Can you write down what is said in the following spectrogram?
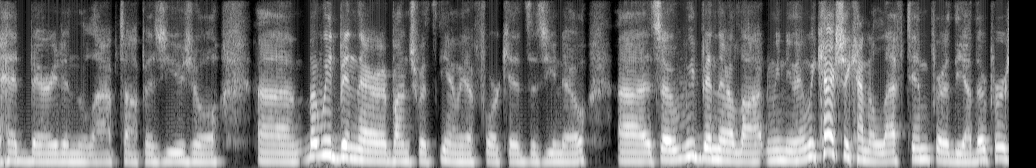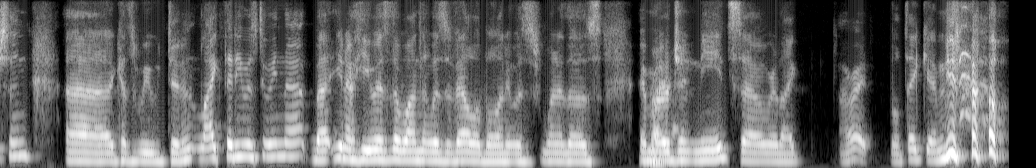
head buried in the laptop as usual. Um, but we'd been there a bunch with, you know, we have four kids, as you know, uh, so we'd been there a lot, and we knew him. We actually kind of left him for the other person because uh, we didn't like that he was doing that, but you know, he was the one that was available, and it was one of those those emergent right. needs. So we're like, all right, we'll take him, you know.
